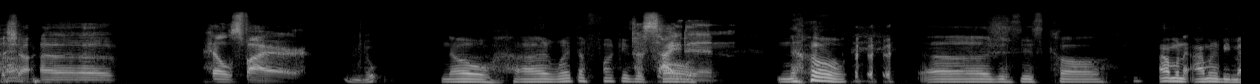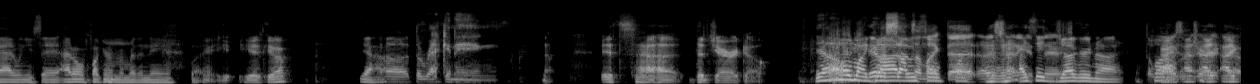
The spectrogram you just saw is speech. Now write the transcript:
The shot. Uh, Hell's Fire. Nope. No. Uh, what the fuck is it called? Poseidon. No. uh, this is called. I'm gonna I'm gonna be mad when you say it. I don't fucking remember the name, but you you guys give up? yeah. Uh, the Reckoning. No, it's uh the Jericho. Yeah. Oh my it god. was I something was so like that. fuck- I was trying to I get said there. Juggernaut. The Fuck. All right, Walls of I, I, I,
